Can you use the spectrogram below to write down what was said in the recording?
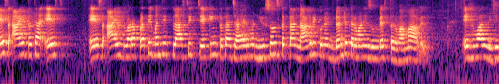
એસઆઈ તથા એસ એસઆઈ દ્વારા પ્રતિબંધિત પ્લાસ્ટિક ચેકિંગ તથા જાહેરમાં ન્યુસન્સ કરતા નાગરિકોને દંડ કરવાની ઝુંબેશ ધરવામાં આવેલ. અહેવાલ વિજય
